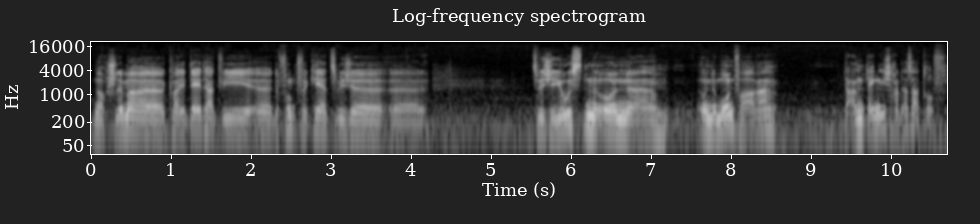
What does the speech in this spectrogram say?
noch schlimmere Qualität hat wie äh, der Funkverkehr zwischen, äh, zwischen Houston und, äh, und dem Mondfahrer, dann denke ich, hat er es auch drauf.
